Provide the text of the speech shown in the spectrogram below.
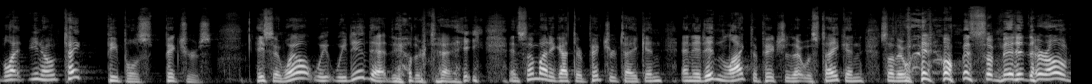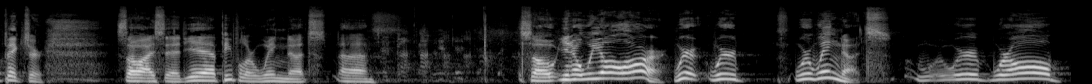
let, you know, take people's pictures. He said, Well, we, we did that the other day, and somebody got their picture taken, and they didn't like the picture that was taken, so they went home and submitted their own picture. So I said, Yeah, people are wing nuts. Uh, so, you know, we all are. We're, we're, we're wingnuts. We're, we're all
